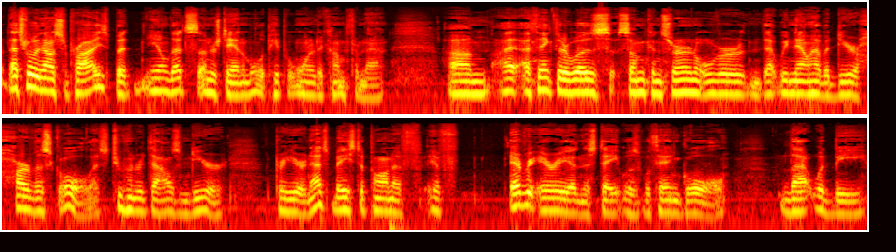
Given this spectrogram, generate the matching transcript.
That's really not a surprise, but you know that's understandable that people wanted to come from that. Um, I, I, think there was some concern over that we now have a deer harvest goal. That's 200,000 deer per year, and that's based upon if if every area in the state was within goal, that would be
